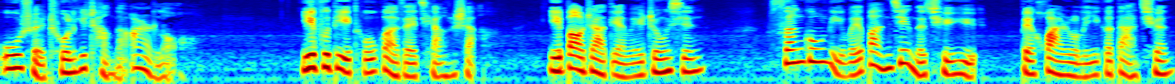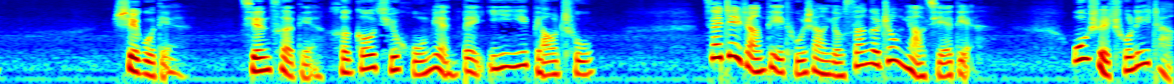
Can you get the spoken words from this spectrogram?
污水处理厂的二楼，一幅地图挂在墙上，以爆炸点为中心，三公里为半径的区域被划入了一个大圈。事故点、监测点和沟渠湖面被一一标出。在这张地图上有三个重要节点：污水处理厂、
